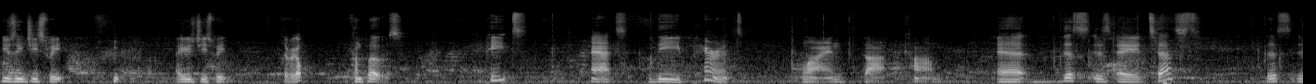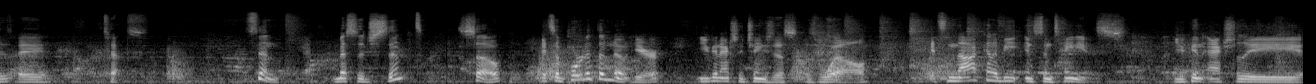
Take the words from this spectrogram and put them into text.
using G Suite. I use G Suite. There we go compose. Pete at theparentline.com. Uh, this is a test. This is a test. Send. Message sent. So it's important to note here, you can actually change this as well. It's not going to be instantaneous. You can actually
